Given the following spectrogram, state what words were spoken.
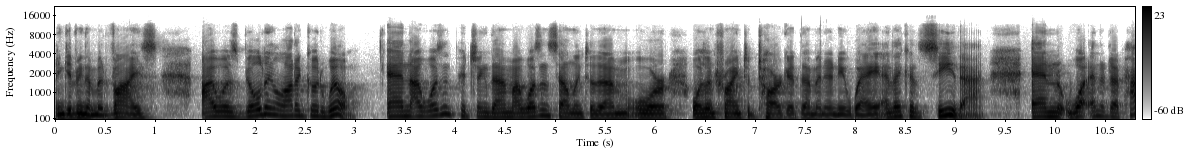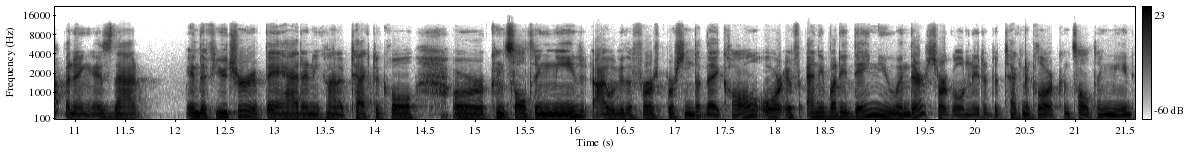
and giving them advice, I was building a lot of goodwill. And I wasn't pitching them, I wasn't selling to them, or wasn't trying to target them in any way. And they could see that. And what ended up happening is that in the future, if they had any kind of technical or consulting need, I would be the first person that they call. Or if anybody they knew in their circle needed a technical or consulting need,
